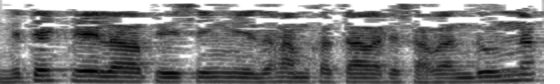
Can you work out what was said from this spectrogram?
මෙතෙක් වේලා අපි විසින් මේ දහම් කතාවට සවන් දුන්නා.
